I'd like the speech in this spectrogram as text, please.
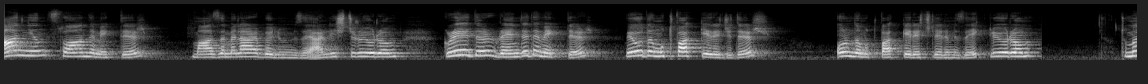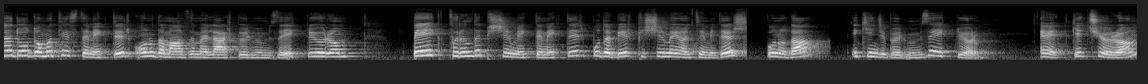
Onion soğan demektir. Malzemeler bölümümüze yerleştiriyorum. Grater rende demektir ve o da mutfak gerecidir. Onu da mutfak gereçlerimize ekliyorum. Tomato domates demektir. Onu da malzemeler bölümümüze ekliyorum. Bake fırında pişirmek demektir. Bu da bir pişirme yöntemidir. Bunu da ikinci bölümümüze ekliyorum. Evet geçiyorum.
